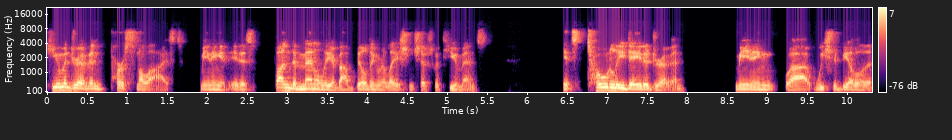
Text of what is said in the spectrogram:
human driven personalized meaning it, it is fundamentally about building relationships with humans. It's totally data driven meaning uh, we should be able to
